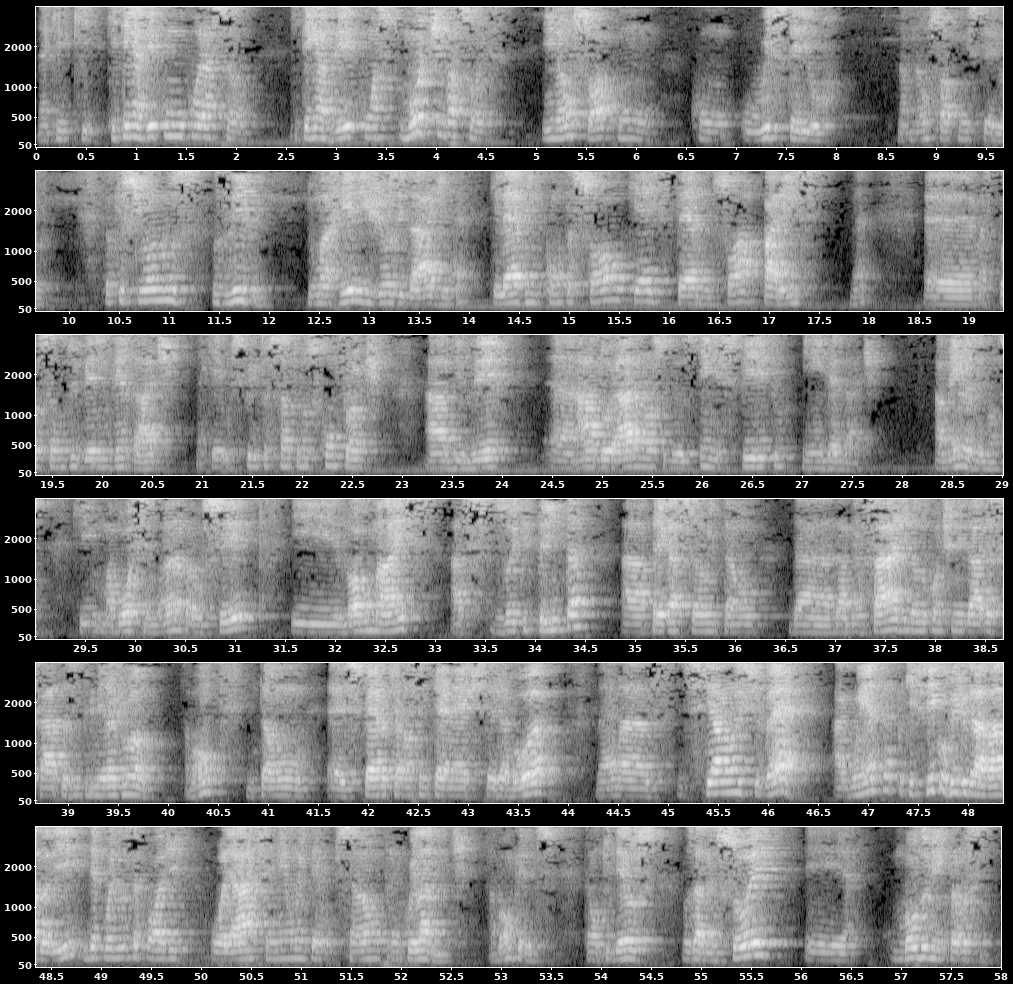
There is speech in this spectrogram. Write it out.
né? que, que, que tem a ver com o coração, que tem a ver com as motivações e não só com, com o exterior, não, não só com o exterior. Então que o Senhor nos, nos livre de uma religiosidade né, que leva em conta só o que é externo, só a aparência, né, é, mas que possamos viver em verdade. Né, que o Espírito Santo nos confronte a viver, a adorar a nosso Deus em espírito e em verdade. Amém, meus irmãos? Que uma boa semana para você e logo mais às 18h30 a pregação então da, da mensagem, dando continuidade às cartas em 1 João tá bom? Então, é, espero que a nossa internet esteja boa, né? mas se ela não estiver, aguenta, porque fica o vídeo gravado ali e depois você pode olhar sem nenhuma interrupção, tranquilamente, tá bom, queridos? Então, que Deus nos abençoe e um bom domingo para você.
